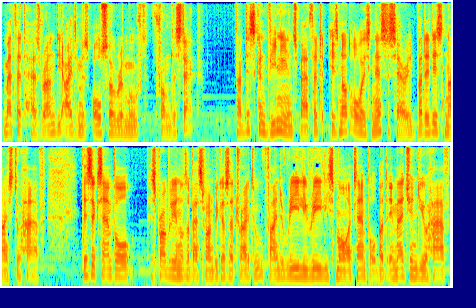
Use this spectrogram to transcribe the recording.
method has run, the item is also removed from the stack. Now this convenience method is not always necessary, but it is nice to have. This example is probably not the best one because I tried to find a really, really small example, but imagine you have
